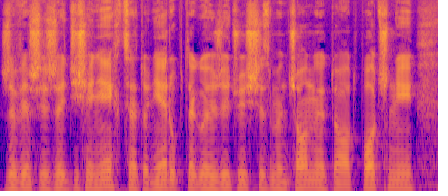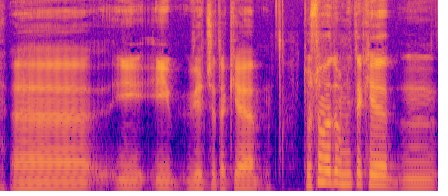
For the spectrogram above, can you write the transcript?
że wiesz, jeżeli dzisiaj nie chce, to nie rób tego, jeżeli czujesz się zmęczony, to odpocznij. Eee, i, i wiecie, takie, to są według mnie takie mm,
